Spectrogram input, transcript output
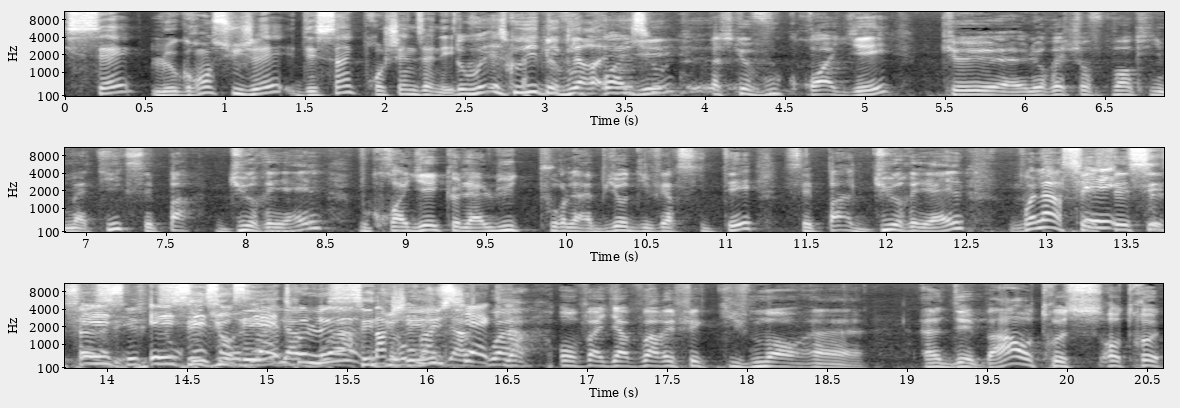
c'est le grand sujet des cinq prochaines années. Est-ce que vous Parce que vous croyez, parce que vous croyez que euh, le réchauffement climatique c'est pas du réel. Vous croyez que la lutte pour la biodiversité c'est pas du réel. Voilà, c'est Et- c'est- c'est ça. et- c'est censé être le marché du siècle. avoir- on va y avoir effectivement un un débat entre, entre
